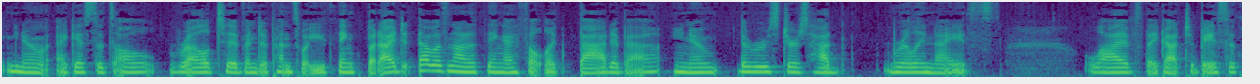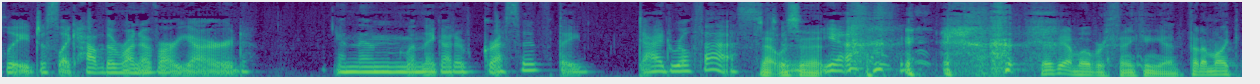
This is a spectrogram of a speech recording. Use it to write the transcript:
you know, I guess it's all relative and depends what you think. But I did, that was not a thing I felt like bad about. You know, the roosters had really nice lives. They got to basically just like have the run of our yard, and then when they got aggressive, they died real fast. That was And- it. Yeah. Maybe I'm overthinking it, but I'm like,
